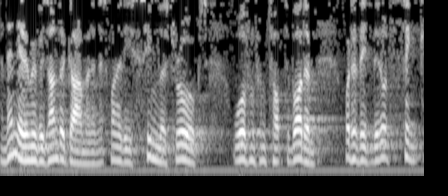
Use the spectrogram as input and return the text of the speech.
And then they remove his undergarment, and it's one of these seamless robes. woven from top to bottom. What are they? They don't think,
